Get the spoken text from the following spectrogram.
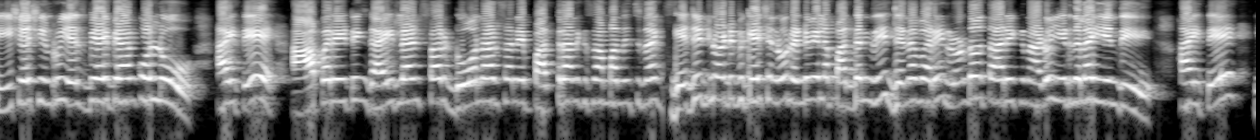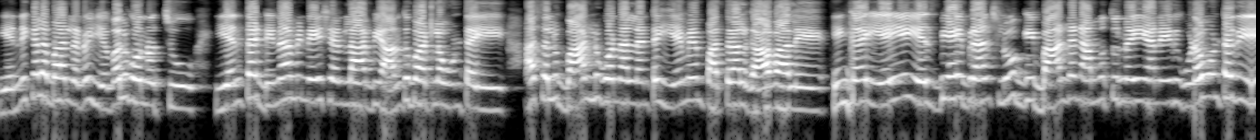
తీసేసిండ్రు ఎస్బీఐ బ్యాంక్ వాళ్ళు అయితే ఆపరేటింగ్ గైడ్ లైన్స్ ఫర్ డోనర్స్ అనే పత్రానికి సంబంధించిన గెజిట్ నోటిఫికేషన్ రెండు వేల పద్దెనిమిది జనవరి రెండో తారీఖు నాడు విడుదలయ్యింది. అయితే ఎన్నికల బాండ్లను ఎవరు కొనొచ్చు? ఎంత డినామినేషన్ల అవి అందుబాటులో ఉంటాయి? అసలు బాండ్లు కొనాలంటే ఏమేం పత్రాలు కావాలి? ఇంకా ఏ ఏ ఎస్బీఐ బ్రాంచ్లు ఈ బాండ్లను అమ్ముతున్నాయి అనేది కూడా ఉంటది.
